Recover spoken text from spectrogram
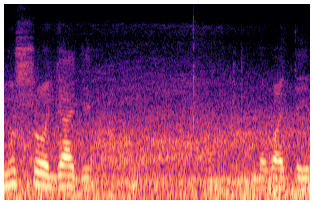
Ну що, дяді, давайте я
